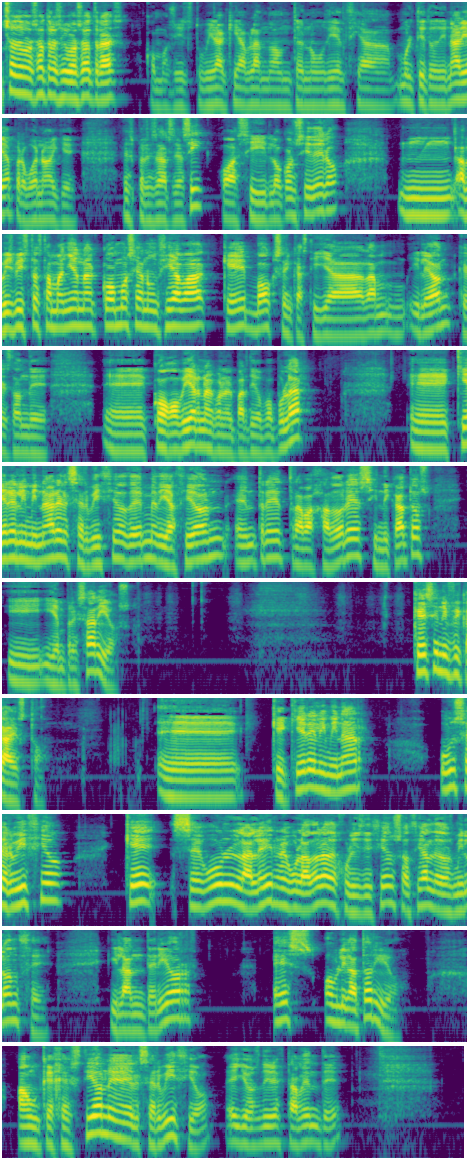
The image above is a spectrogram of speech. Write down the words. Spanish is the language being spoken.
muchos de vosotros y vosotras, como si estuviera aquí hablando ante una audiencia multitudinaria, pero bueno, hay que expresarse así, o así lo considero, mm, habéis visto esta mañana cómo se anunciaba que Vox en Castilla y León, que es donde eh, cogobierna con el Partido Popular, eh, quiere eliminar el servicio de mediación entre trabajadores, sindicatos y empresarios. ¿Qué significa esto? Eh, que quiere eliminar un servicio que, según la Ley Reguladora de Jurisdicción Social de 2011 y la anterior, es obligatorio. Aunque gestione el servicio, ellos directamente,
